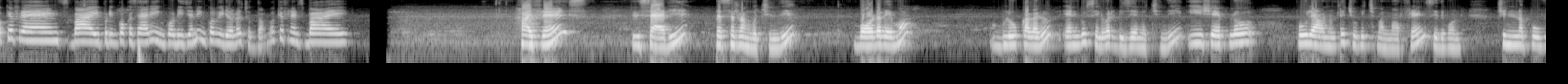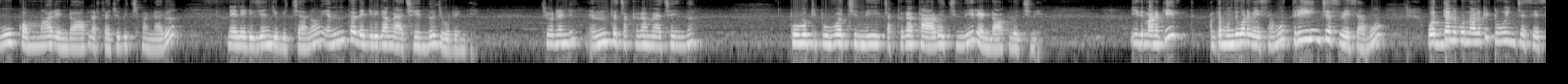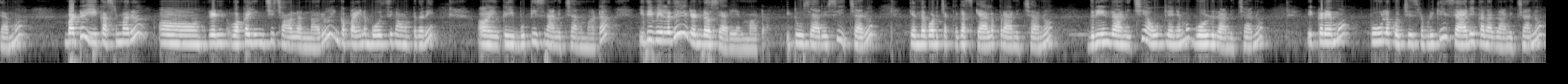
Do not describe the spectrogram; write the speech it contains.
Okay friends bye. ఇప్పుడు ఇంకొక ఇంకో డిజైన్ ఇంకో వీడియోలో చూద్దాం. Okay friends bye. Hi friends ఇది శారీ పెసర రంగు వచ్చింది. బార్డర్ ఏమో blue colour and silver design వచ్చింది. ఈ షేప్లో పూలు ఏమైనా ఉంటే చూపించమన్నారు ఫ్రెండ్స్. ఇదిగోండి చిన్న పువ్వు కొమ్మ రెండు ఆకులు అట్లా చూపించమన్నారు. నేను ఈ డిజైన్ చూపించాను. ఎంత దగ్గరగా మ్యాచ్ అయిందో చూడండి. చూడండి ఎంత చక్కగా మ్యాచ్ అయిందో. పువ్వుకి పువ్వు వచ్చింది చక్కగా కాడు వచ్చింది రెండు ఆకులు వచ్చినాయి. ఇది మనకి అంత ముందు కూడా వేసాము త్రీ ఇంచెస్ వేసాము. వద్దనుకున్న వాళ్ళకి టూ ఇంచెస్ వేసాము. బట్ ఈ కస్టమర్ రెండు ఒక ఇంచి చాలన్నారు ఇంకా పైన బోసిగా ఉంటుందని ఇంకా ఈ బుట్టీస్ రానిచ్చానమాట. ఇది వీళ్ళది రెండో శారీ అనమాట ఈ టూ శారీస్ ఇచ్చారు. కింద కూడా చక్కగా స్కాలప్ రానిచ్చాను గ్రీన్ రానిచ్చి అవుట్లేనేమో గోల్డ్ రానిచ్చాను ఇక్కడేమో పూలకు వచ్చేసినప్పటికి శారీ కలర్ రానిచ్చాను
